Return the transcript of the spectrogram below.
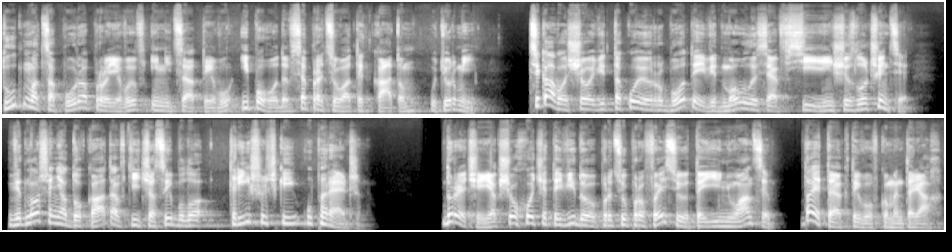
Тут Мацапура проявив ініціативу і погодився працювати катом у тюрмі. Цікаво, що від такої роботи відмовилися всі інші злочинці. Відношення до ката в ті часи було трішечки упередженим. До речі, якщо хочете відео про цю професію та її нюанси, дайте активу в коментарях.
